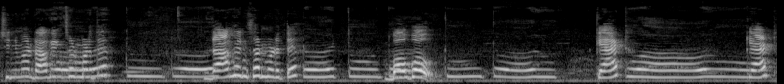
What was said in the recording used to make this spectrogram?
ಸಿನಿಮಾ ಡಾಗ್ ಹೆಂಗ್ ಸೌಂಡ್ ಮಾಡುತ್ತೆ ಡಾಗ್ ಹೆಂಗ್ ಸೌಂಡ್ ಮಾಡುತ್ತೆ? ಬೌ ಬೌ. ಕ್ಯಾಟ್ ಕ್ಯಾಟ್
